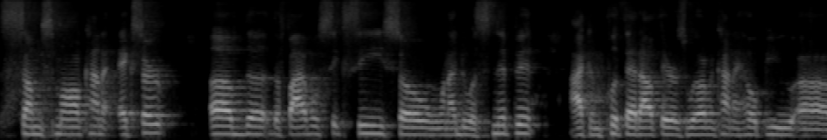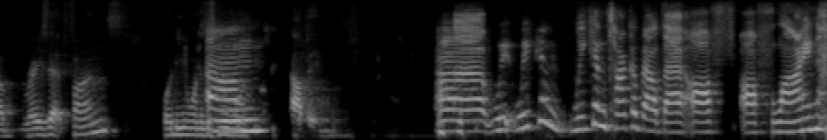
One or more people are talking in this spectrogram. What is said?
some small kind of excerpt of the the 506c? So when I do a snippet, I can put that out there as well and kind of help you uh, raise that funds. Or do you want to just move um, on to the topic? Uh, we we can we can talk about that off offline.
